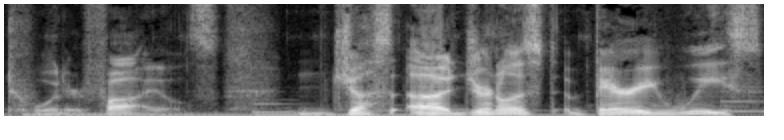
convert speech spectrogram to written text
Twitter files, just uh, journalist Bari Weiss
